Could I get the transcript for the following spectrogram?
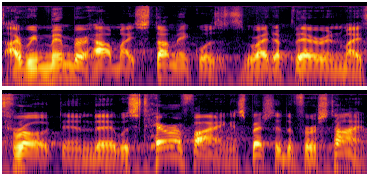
I remember how my stomach was right up there in my throat, and it was terrifying, especially the first time.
